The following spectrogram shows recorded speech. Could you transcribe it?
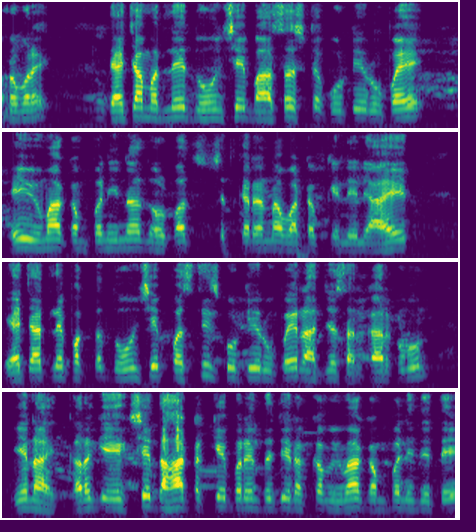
बरोबर आहे? त्याच्यामधले दोनशे बासष्ट कोटी रुपये हे विमा कंपनीनं जवळपास शेतकऱ्यांना वाटप केलेले आहेत. याच्यातले फक्त दोनशे पस्तीस कोटी रुपये राज्य सरकारकडून येणार नाही कारण की एकशे दहा टक्केपर्यंतची रक्कम विमा कंपनी देते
